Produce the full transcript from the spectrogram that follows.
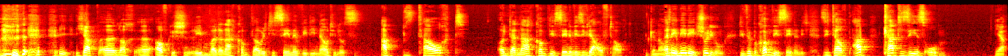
ich ich habe äh, noch äh, aufgeschrieben, weil danach kommt, glaube ich, die Szene, wie die Nautilus abtaucht und danach kommt die Szene, wie sie wieder auftaucht. Genau. Ah, nee, nee, nee, Entschuldigung. Die, wir bekommen die Szene nicht. Sie taucht ab, Karte, sie ist oben. Ja.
